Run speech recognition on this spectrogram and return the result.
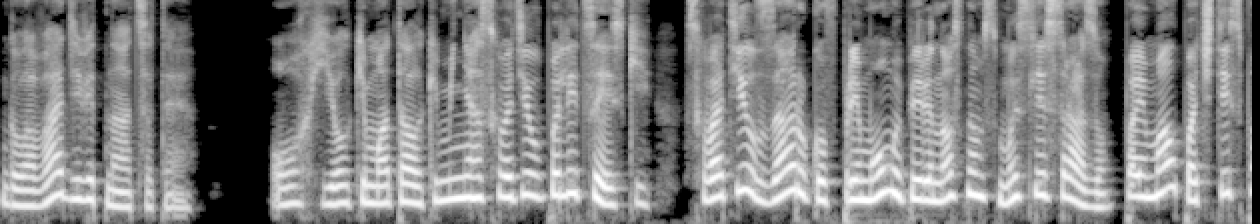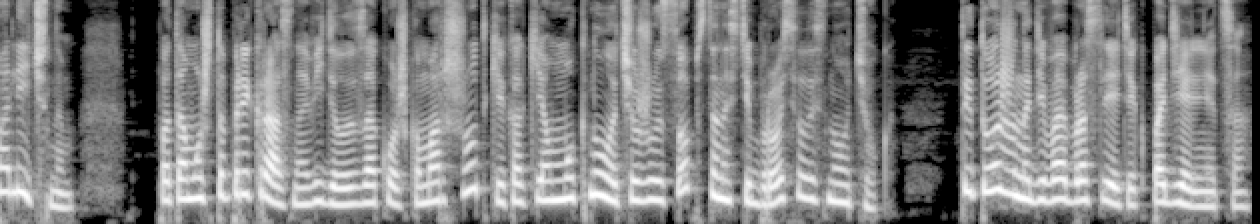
Глава девятнадцатая. Ох, елки-моталки, меня схватил полицейский. Схватил за руку в прямом и переносном смысле сразу. Поймал почти с поличным. Потому что прекрасно видел из окошка маршрутки, как я мукнула чужую собственность и бросилась на утек. «Ты тоже надевай браслетик, подельница».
